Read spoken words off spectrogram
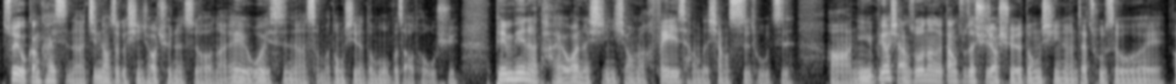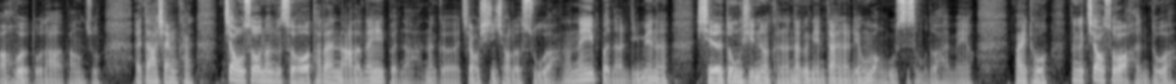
所以我刚开始呢进到这个行销圈的时候呢，哎，我也是呢什么东西呢都摸不着头绪。偏偏呢台湾的行销呢非常的像师徒制啊，你不要想说那个当初在学校学的东西呢，在出社会啊会有多大的帮助？哎，大家想想看，教授那个时候他在拿的那一本啊，那个教行销的书啊，那那一本呢里面呢写的东西呢，可能那个年代呢连网络是什么都还没有。拜托，那个教授啊很多啊。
